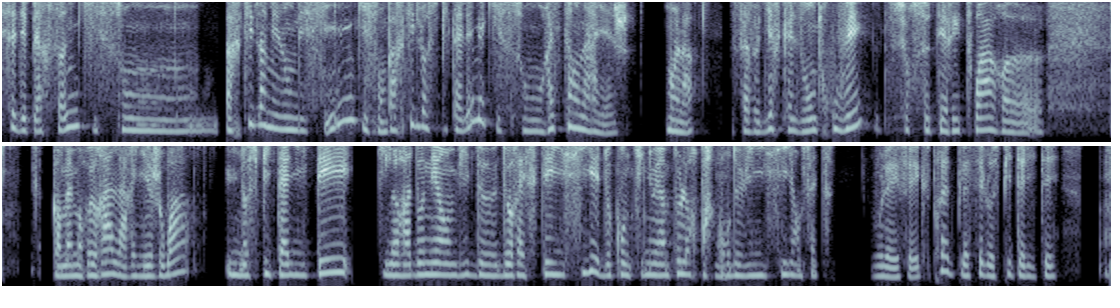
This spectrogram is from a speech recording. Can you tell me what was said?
c'est des personnes qui sont parties de la maison des signes, qui sont parties de l'hospitalet, mais qui sont restées en Ariège. Voilà. Ça veut dire qu'elles ont trouvé sur ce territoire euh, quand même rural ariégeois une hospitalité qui leur a donné envie de, de, rester ici et de continuer un peu leur parcours de vie ici, en fait. Vous l'avez fait exprès de placer l'hospitalité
